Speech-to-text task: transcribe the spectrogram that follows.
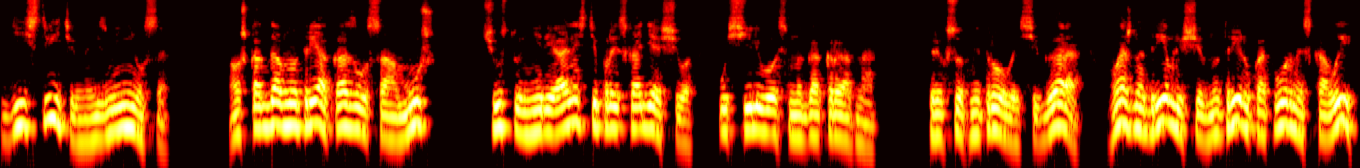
действительно изменился. А уж когда внутри оказывался Амуш, чувство нереальности происходящего усиливалось многократно. Трехсотметровая сигара, важно дремлющая внутри рукотворной скалы,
